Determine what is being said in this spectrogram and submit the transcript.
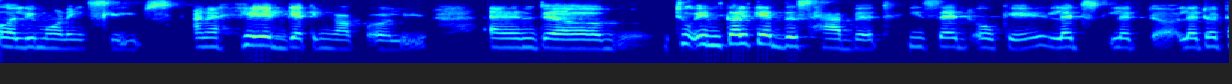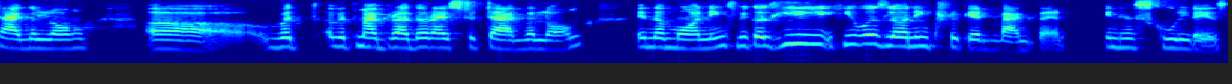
early morning sleeps and i hate getting up early and um, to inculcate this habit he said okay let's let uh, let her tag along uh, with with my brother i used to tag along in the mornings because he he was learning cricket back then in his school days.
